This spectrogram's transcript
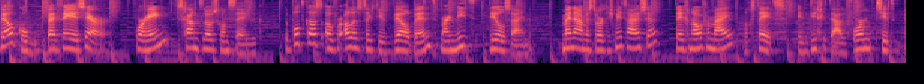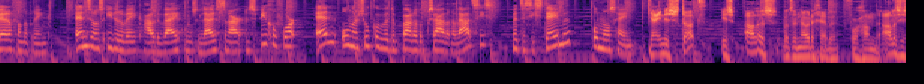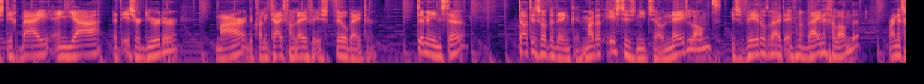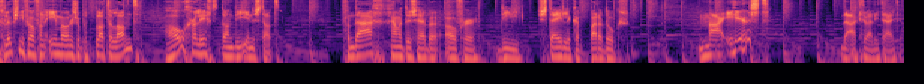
Welkom bij VSR, voorheen Schaamteloos Randstedelijk. De podcast over alles dat je wel bent, maar niet wil zijn. Mijn naam is Dortje Smithuizen. Tegenover mij, nog steeds in digitale vorm, zit Perre van der Brink. En zoals iedere week houden wij onze luisteraar een spiegel voor en onderzoeken we de paradoxale relaties met de systemen om ons heen. Ja, in de stad is alles wat we nodig hebben voorhanden. Alles is dichtbij en ja, het is er duurder, maar de kwaliteit van leven is veel beter. Tenminste, dat is wat we denken. Maar dat is dus niet zo. Nederland is wereldwijd een van de weinige landen waarin het geluksniveau van inwoners op het platteland hoger ligt dan die in de stad. Vandaag gaan we het dus hebben over die stedelijke paradox. Maar eerst de actualiteiten.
